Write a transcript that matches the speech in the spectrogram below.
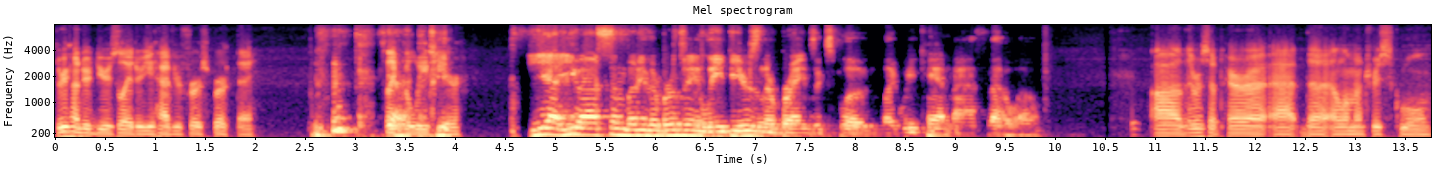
300 years later, you have your first birthday. It's like the leap year. Yeah, you ask somebody their birthday in leap years and their brains explode. Like, we can't math that well. Uh, there was a para at the elementary school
